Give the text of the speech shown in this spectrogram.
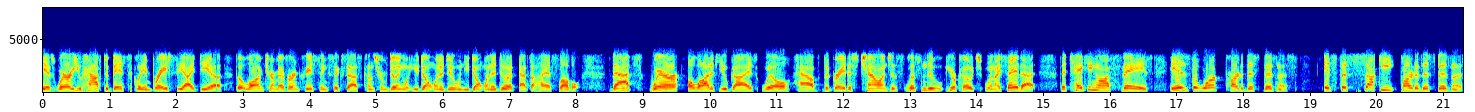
is where you have to basically embrace the idea that long term, ever increasing success comes from doing what you don't want to do when you don't want to do it at the highest level. That's where a lot of you guys will have the greatest challenges. Listen to your coach when I say that. The taking off phase is the work part of this business. It's the sucky part of this business.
